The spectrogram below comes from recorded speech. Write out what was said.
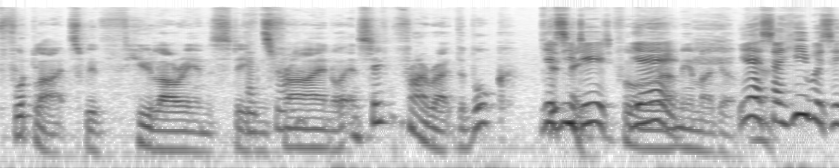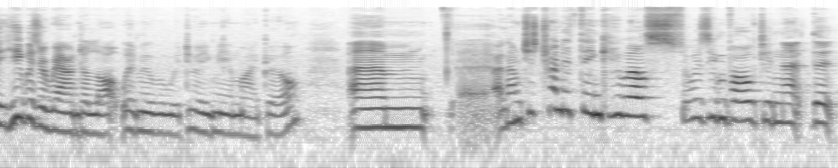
footlights with Hugh Laurie and Stephen That's Fry, right. and, all, and Stephen Fry wrote the book. Yes, didn't he did. For yeah, uh, Me and My Girl. Yeah, so he was he was around a lot when we were doing Me and My Girl, um, uh, and I'm just trying to think who else was involved in that. That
